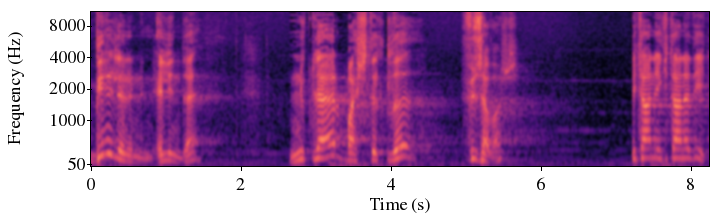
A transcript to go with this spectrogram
birilerinin elinde nükleer başlıklı füze var. Bir tane iki tane değil.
